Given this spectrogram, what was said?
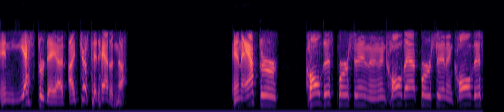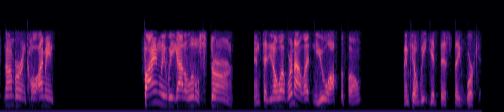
And yesterday, I, I just had had enough. And after call this person, and then call that person, and call this number, and call, I mean, finally we got a little stern and said, You know what? We're not letting you off the phone until we get this thing working.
